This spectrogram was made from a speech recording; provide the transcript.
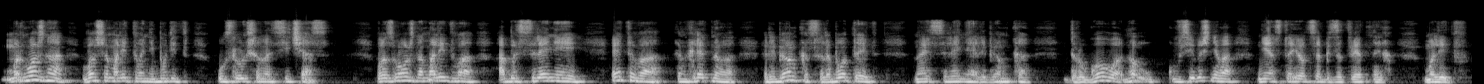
возможно, ваша молитва не будет услышана сейчас – Возможно, молитва об исцелении этого конкретного ребенка сработает на исцеление ребенка другого, но у Всевышнего не остается безответных молитв.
